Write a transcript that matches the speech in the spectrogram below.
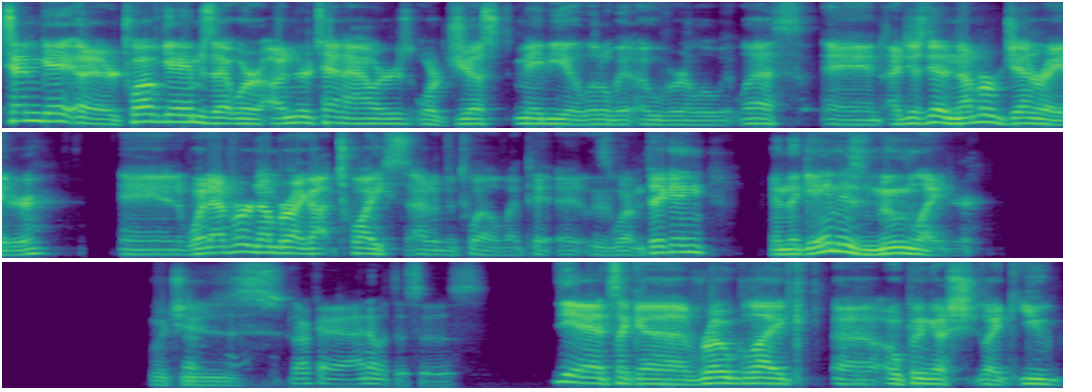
10 game or 12 games that were under 10 hours or just maybe a little bit over, a little bit less, and I just did a number generator. And whatever number I got twice out of the 12, I pick is what I'm picking. And the game is Moonlighter, which is Okay, I know what this is. yeah, it's like a roguelike uh opening a sh- like you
